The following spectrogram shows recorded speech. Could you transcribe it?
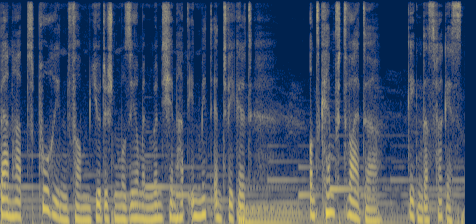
Bernhard Purin vom Jüdischen Museum in München hat ihn mitentwickelt und kämpft weiter gegen das Vergessen.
